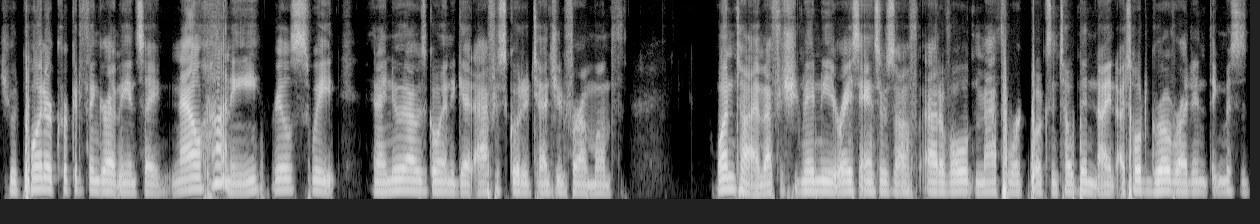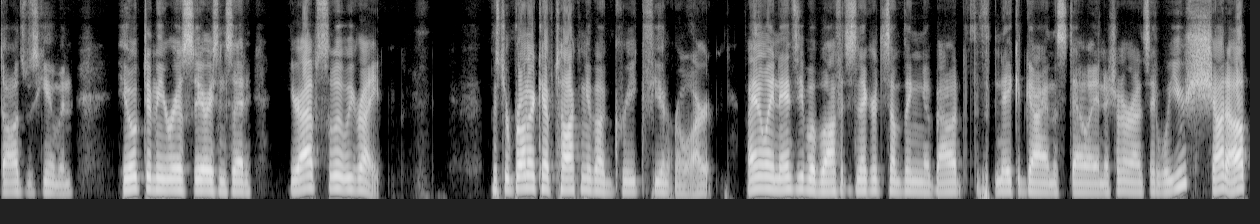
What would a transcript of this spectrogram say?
She would point her crooked finger at me and say, Now, honey, real sweet, and I knew I was going to get after school detention for a month. One time, after she'd made me erase answers off out of old math workbooks until midnight, I told Grover I didn't think Mrs. Dodds was human. He looked at me real serious and said, You're absolutely right. Mr. Brunner kept talking about Greek funeral art. Finally, Nancy Bobofit snickered something about the naked guy in the stele, and I turned around and said, Will you shut up?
